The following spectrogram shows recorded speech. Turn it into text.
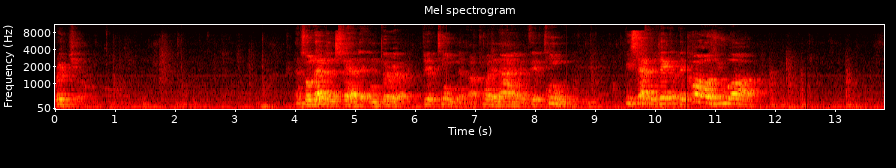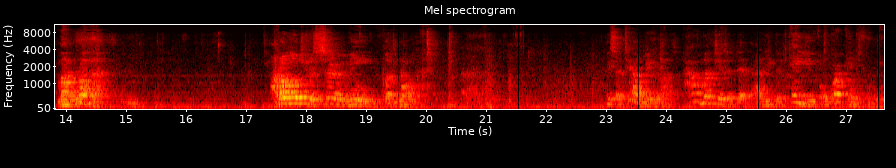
Rachel. And so Laban said in third, 15, uh, 29 and 15, he said to Jacob, because you are my brother, I don't want you to serve me for naught. He said, tell me, how much is it that I need to pay you for working for me?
